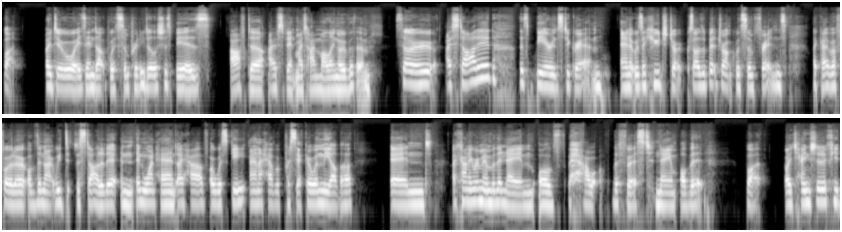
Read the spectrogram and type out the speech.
But I do always end up with some pretty delicious beers after I've spent my time mulling over them. So I started this beer Instagram and it was a huge joke because I was a bit drunk with some friends. Like I have a photo of the night we just started it, and in one hand I have a whiskey and I have a prosecco in the other, and I can't even remember the name of how the first name of it, but I changed it a few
